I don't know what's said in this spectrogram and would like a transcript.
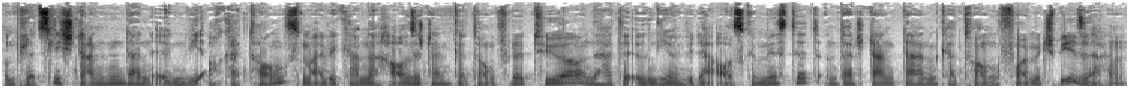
Und plötzlich standen dann irgendwie auch Kartons mal. Wir kamen nach Hause, stand ein Karton vor der Tür und da hatte irgendjemand wieder ausgemistet und dann stand da ein Karton voll mit Spielsachen.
